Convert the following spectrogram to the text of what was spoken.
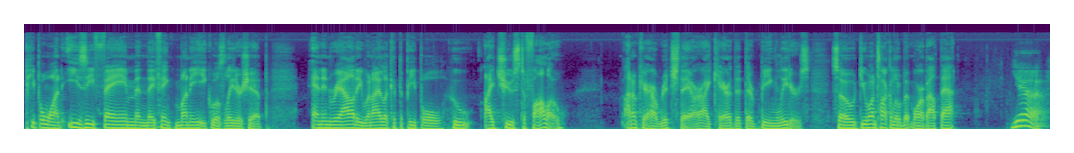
people want easy fame and they think money equals leadership. And in reality, when I look at the people who I choose to follow, I don't care how rich they are. I care that they're being leaders. So, do you want to talk a little bit more about that? Yeah.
